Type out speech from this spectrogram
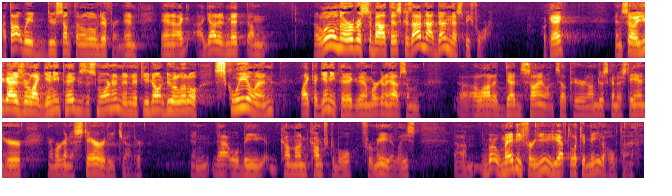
I thought we'd do something a little different. And, and I, I got to admit, I'm a little nervous about this because I've not done this before. Okay? And so you guys are like guinea pigs this morning. And if you don't do a little squealing like a guinea pig, then we're going to have some uh, a lot of dead silence up here. And I'm just going to stand here and we're going to stare at each other. And that will become uncomfortable for me, at least. Um, but maybe for you, you have to look at me the whole time.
